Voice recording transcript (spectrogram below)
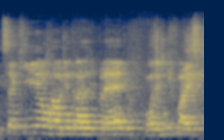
Isso aqui é um hall de entrada de prédio, onde a gente faz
